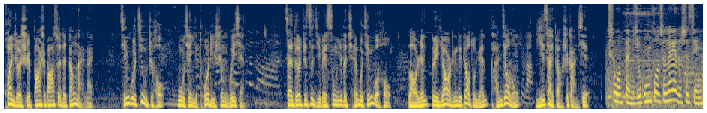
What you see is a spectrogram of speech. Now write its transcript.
患者是八十八岁的张奶奶，经过救治后，目前已脱离生命危险。在得知自己被送医的全部经过后，老人对幺二零的调度员谭蛟龙一再表示感谢。是我本职工作之类的事情，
